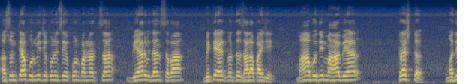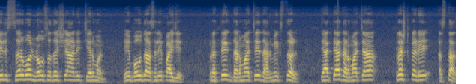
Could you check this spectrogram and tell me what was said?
असून त्यापूर्वीच एकोणीसशे एकोणपन्नासचा बिहार विधानसभा बीटी ॲक्ट रद्द झाला पाहिजे. महाबोधी महाविहार ट्रस्ट मधील सर्व नऊ सदस्य आणि चेअरमन हे बौद्ध असले पाहिजेत. प्रत्येक धर्माचे धार्मिक स्थळ त्या त्या धर्माच्या ट्रस्टकडे असतात.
